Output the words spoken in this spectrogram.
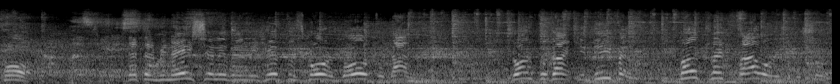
Score. Determination is when we have to score. Goal to dunk. Goal to dunk in defense. Don't let Savovic to shoot.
